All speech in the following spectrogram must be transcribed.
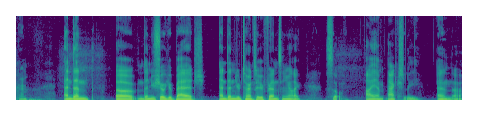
Okay. and then uh then you show your badge and then you turn to your friends and you're like so i am actually an uh,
